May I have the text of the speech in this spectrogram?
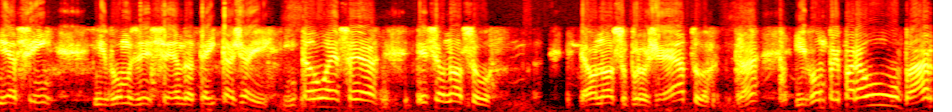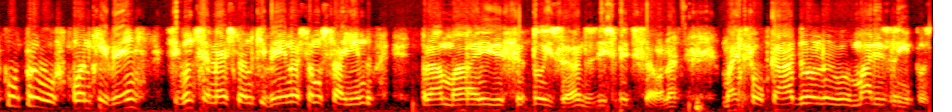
E assim, e vamos descendo até Itajaí. Então, essa é, esse é o nosso é o nosso projeto, né? E vamos preparar o barco para o ano que vem, segundo semestre do ano que vem, nós estamos saindo para mais dois anos de expedição, né? Mais focado no mares limpos.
